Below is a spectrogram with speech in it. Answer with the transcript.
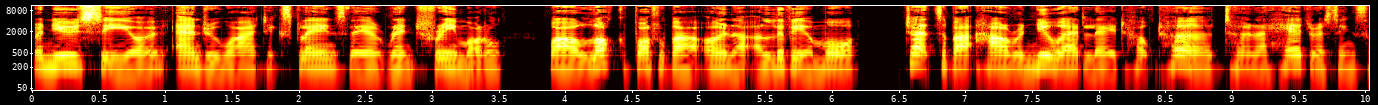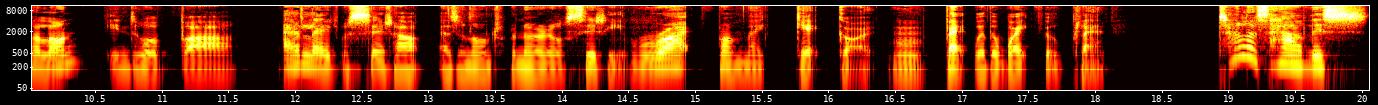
Renew's CEO, Andrew White, explains their rent free model, while Lock Bottle Bar owner Olivia Moore chats about how Renew Adelaide helped her turn a hairdressing salon into a bar. Adelaide was set up as an entrepreneurial city right from the get go, Mm. back with the Wakefield plan. Tell us how this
